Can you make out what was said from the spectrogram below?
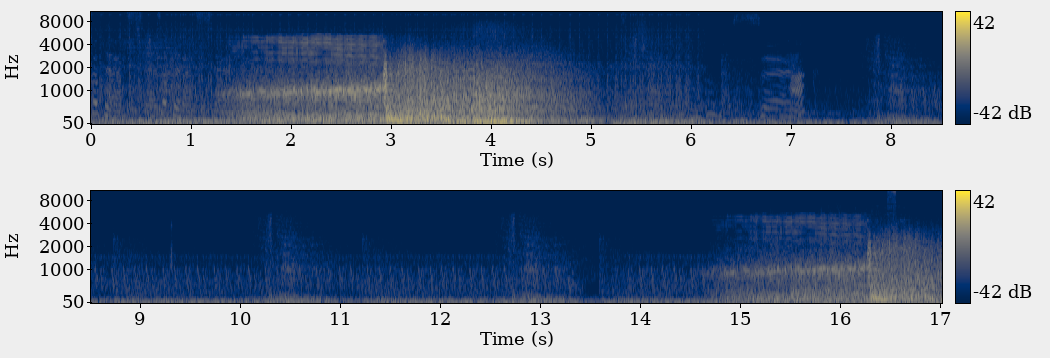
Co teraz, sir? Co teraz, sir? Do nas, sir. Tak? Tak, sir.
